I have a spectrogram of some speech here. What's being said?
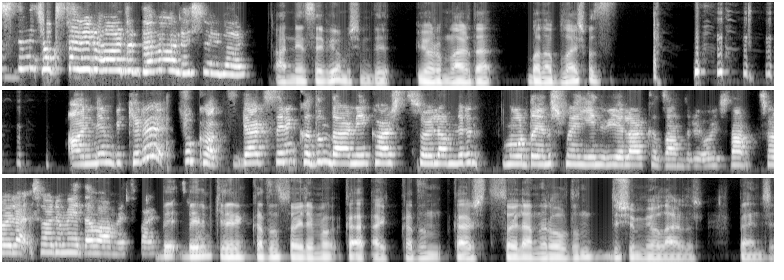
City'ni çok severim vardır deme öyle şeyler. Annen seviyor mu şimdi yorumlarda bana bulaşmasın? Annem bir kere çok haklı. Gerçi senin kadın derneği karşıtı söylemlerin mor dayanışmaya yeni üyeler kazandırıyor. O yüzden söyle, söylemeye devam et. Belki. Be- benimkilerin kadın söylemi ka- ay, kadın karşıtı söylemler olduğunu düşünmüyorlardır bence.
